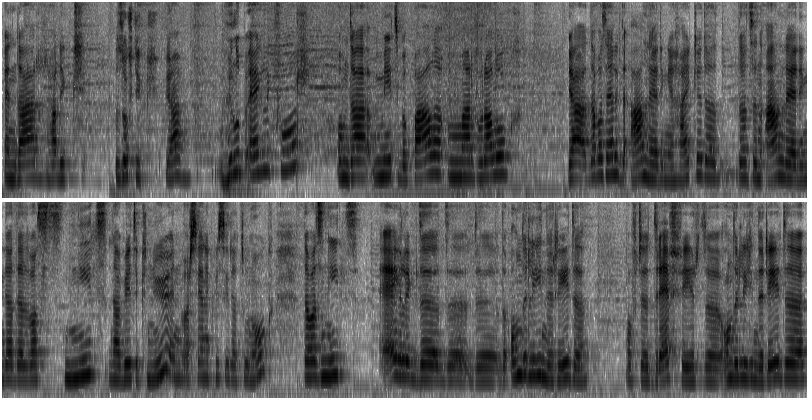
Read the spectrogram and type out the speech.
En daar had ik, zocht ik ja, hulp eigenlijk voor, om dat mee te bepalen. Maar vooral ook, ja, dat was eigenlijk de aanleiding. Heike, dat, dat is een aanleiding. Dat, dat was niet, dat weet ik nu, en waarschijnlijk wist ik dat toen ook, dat was niet eigenlijk de, de, de, de onderliggende reden of de drijfveer, de onderliggende reden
